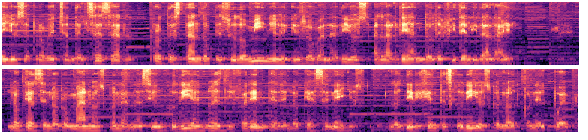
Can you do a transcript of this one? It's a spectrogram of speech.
Ellos se aprovechan del César, protestando de su dominio y roban a Dios, alardeando de fidelidad a Él. Lo que hacen los romanos con la nación judía no es diferente de lo que hacen ellos, los dirigentes judíos con, con el pueblo.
